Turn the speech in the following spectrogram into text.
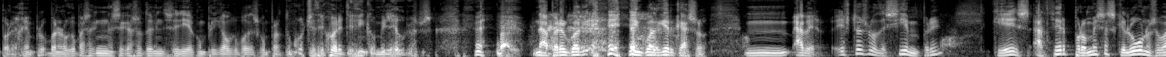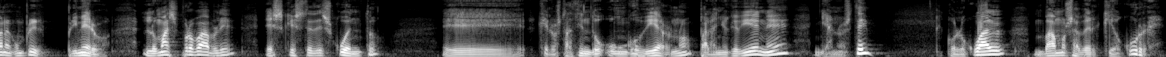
por ejemplo. Bueno, lo que pasa es que en ese caso también sería complicado que puedas comprarte un coche de 45.000 euros. Vale. no, pero en cualquier, en cualquier caso. mm, a ver, esto es lo de siempre, que es hacer promesas que luego no se van a cumplir. Primero, lo más probable es que este descuento, eh, que lo está haciendo un gobierno para el año que viene, ya no esté. Con lo cual, vamos a ver qué ocurre.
